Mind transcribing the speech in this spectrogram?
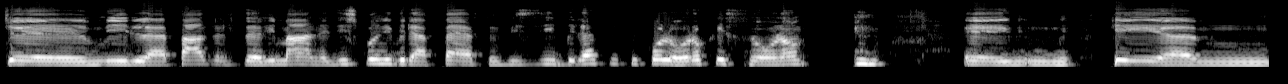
il padlet rimane disponibile aperto e visibile a tutti coloro che sono eh, che um,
